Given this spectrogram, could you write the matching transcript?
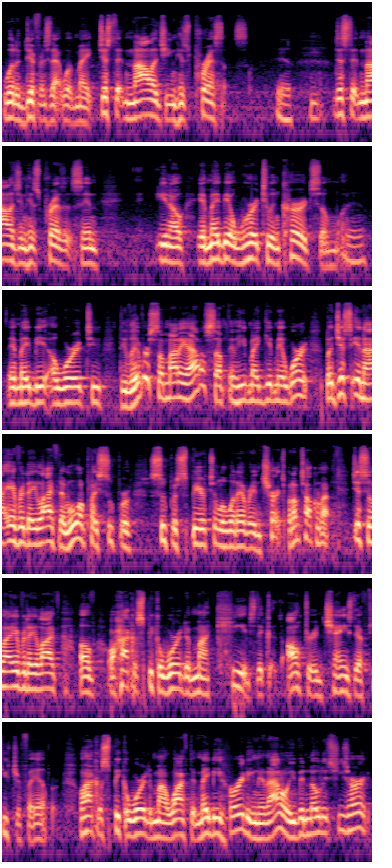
What a difference that would make. Just acknowledging His presence. Yeah. Just acknowledging His presence. And, you know, it may be a word to encourage someone. It may be a word to deliver somebody out of something. He may give me a word. But just in our everyday life, now we want to play super, super spiritual or whatever in church, but I'm talking about just in our everyday life of, or how I could speak a word to my kids that could alter and change their future forever. Or I could speak a word to my wife that may be hurting and I don't even know that she's hurting.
